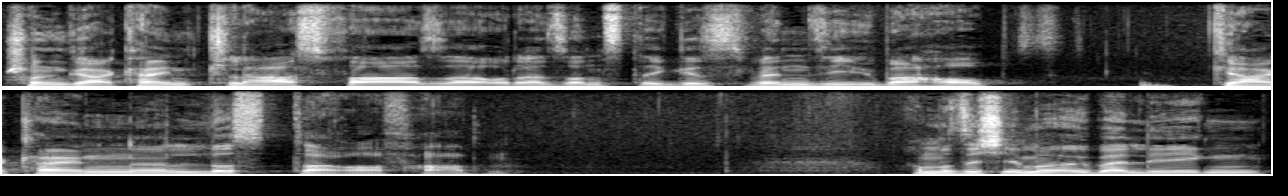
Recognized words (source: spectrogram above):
Schon gar kein Glasfaser oder sonstiges, wenn Sie überhaupt gar keine Lust darauf haben. Man muss sich immer überlegen,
